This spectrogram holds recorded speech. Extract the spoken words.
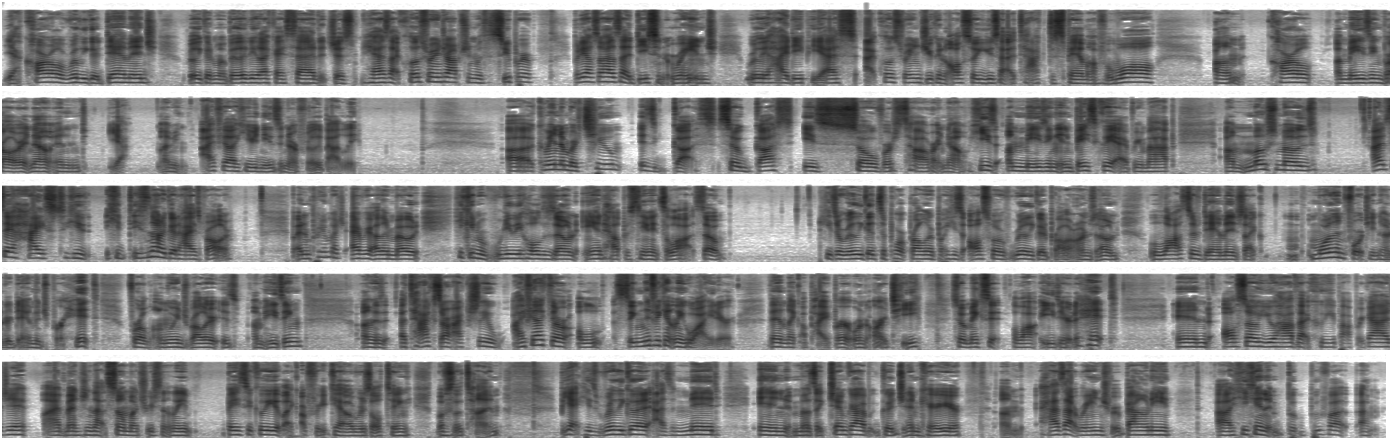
yeah, Carl, really good damage, really good mobility, like I said. It just he has that close range option with super, but he also has that decent range, really high DPS. At close range, you can also use that attack to spam off a wall. Um, Carl, amazing brawler right now, and yeah, I mean, I feel like he needs a nerf really badly. Uh, coming number two is Gus. So Gus is so versatile right now. He's amazing in basically every map. Um, most modes, I would say heist. He, he he's not a good heist brawler, but in pretty much every other mode, he can really hold his own and help his teammates a lot. So he's a really good support brawler, but he's also a really good brawler on his own. Lots of damage, like more than 1400 damage per hit for a long range brawler is amazing. Um, his attacks are actually, I feel like they're significantly wider than like a Piper or an R-T, so it makes it a lot easier to hit. And also, you have that Kooky Popper gadget. I've mentioned that so much recently. Basically, like a free kill resulting most of the time. But yeah, he's really good as a mid in like Gem Grab, good gem carrier. Um, has that range for bounty. Uh, he can b- up, um,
